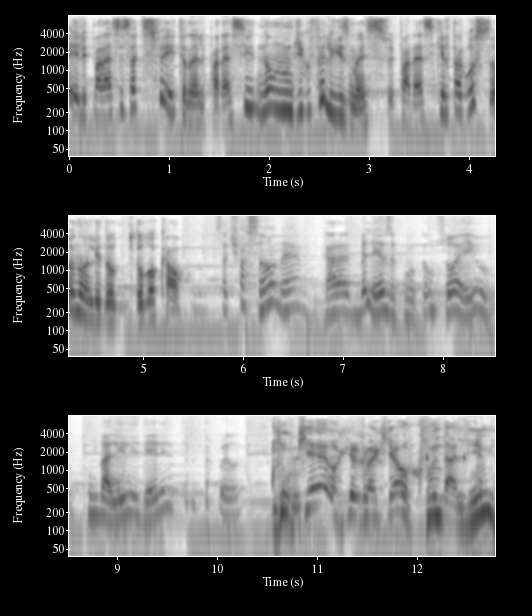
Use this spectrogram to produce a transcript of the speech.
ele parece satisfeito, né? Ele parece, não, não digo feliz, mas parece que ele tá gostando ali do, do local. Satisfação, né? O cara, beleza, cansou aí o Kundalini dele, tranquilo. O quê? O que? Como é que é? O Kundalini?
